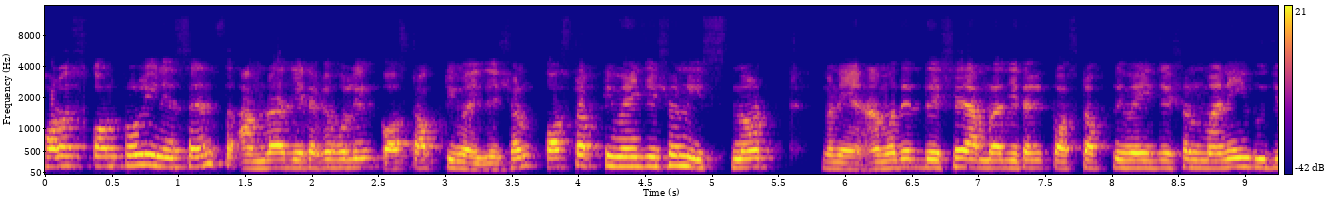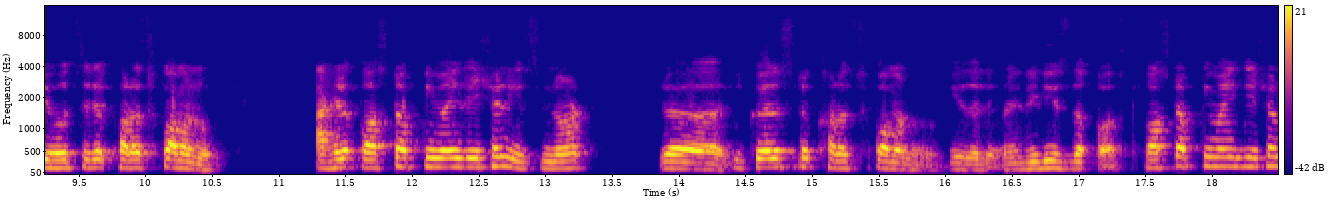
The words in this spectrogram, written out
খরচ কন্ট্রোল ইন এ সেন্স আমরা যেটাকে বলি cost optimization cost optimization is not মানে আমাদের দেশে আমরা যেটাকে কস্ট অপটিমাইজেশন মানেই বুঝি হচ্ছে যে খরচ কমানো। আসলে cost optimization is not equals to খরচ কমানো ইউজুয়ালি মানে reduce the cost cost optimization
